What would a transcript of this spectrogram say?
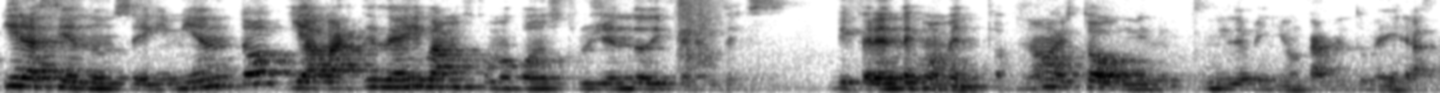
ir haciendo un seguimiento y a partir de ahí vamos como construyendo diferentes diferentes momentos, ¿no? Esto, mi, opinión, Carmen, tú me dirás.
